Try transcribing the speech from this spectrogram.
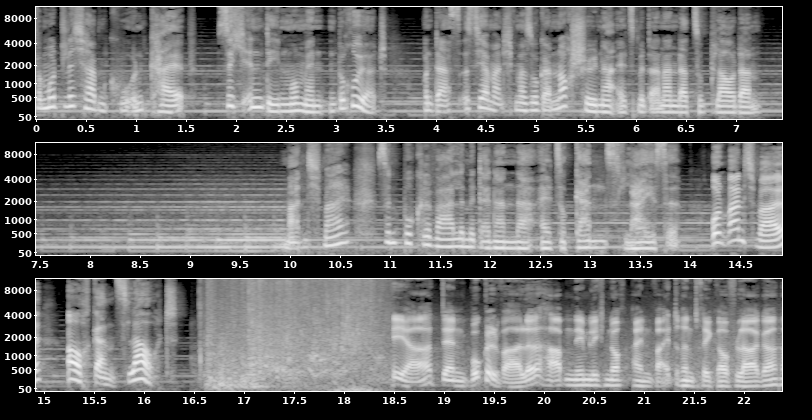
Vermutlich haben Kuh und Kalb sich in den Momenten berührt. Und das ist ja manchmal sogar noch schöner, als miteinander zu plaudern. Manchmal sind Buckelwale miteinander also ganz leise. Und manchmal auch ganz laut. Ja, denn Buckelwale haben nämlich noch einen weiteren Trick auf Lager,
